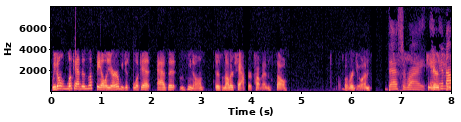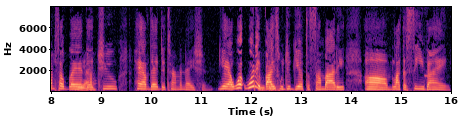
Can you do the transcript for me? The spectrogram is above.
we don't look at it as a failure. We just look at as it, you know, there's another chapter coming. So that's what we're doing. That's right. And, and, I'm so glad yeah. that you have that determination. Yeah. What what mm-hmm. advice would you give to somebody um, like a C Vang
